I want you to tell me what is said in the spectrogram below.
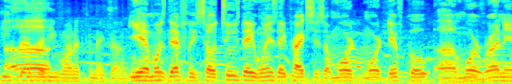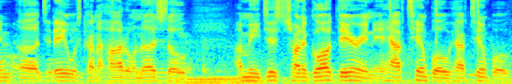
He said uh, that he wanted to make that. Yeah, most definitely. So Tuesday, Wednesday practices are more more difficult, uh, more running. Uh, today was kind of hot on us, so I mean, just trying to go out there and, and have tempo, have tempo.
